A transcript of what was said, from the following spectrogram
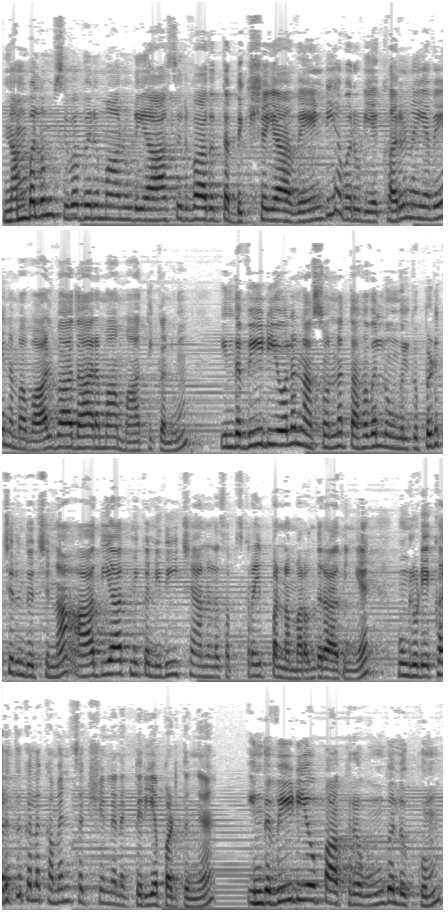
நம்மளும் சிவபெருமானுடைய ஆசிர்வாதத்தை பிக்ஷையா வேண்டி அவருடைய கருணையவே நம்ம வாழ்வாதாரமா மாத்திக்கணும். இந்த வீடியோல நான் சொன்ன தகவல் உங்களுக்கு பிடிச்சிருந்துச்சுன்னா ஆத்தியாத்மிக நிதி சேனலை சப்ஸ்கிரைப் பண்ண மறந்துடாதீங்க. உங்களுடைய கருத்துக்களை கமெண்ட் செக்ஷன்ல எனக்கு தெரியப்படுத்துங்க. இந்த வீடியோ பார்க்குற உங்களுக்கும்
